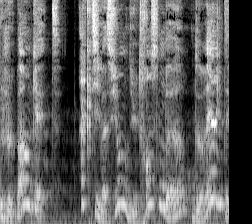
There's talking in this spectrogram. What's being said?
Je pars en quête. Activation du transpondeur de réalité.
